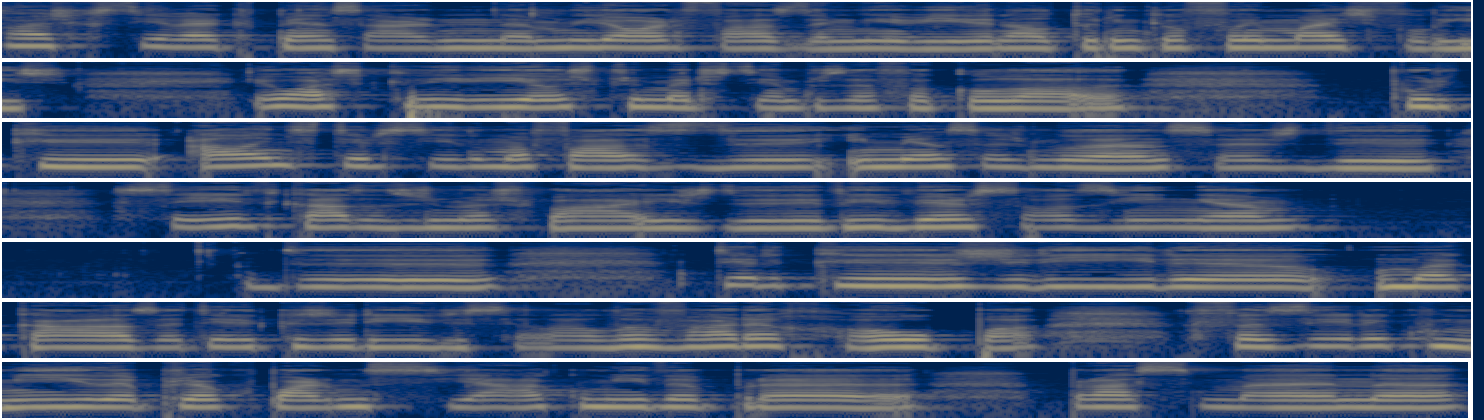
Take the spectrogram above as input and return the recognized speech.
eu acho que se tiver que pensar na melhor fase da minha vida, na altura em que eu fui mais feliz, eu acho que diria os primeiros tempos da faculdade, porque além de ter sido uma fase de imensas mudanças, de sair de casa dos meus pais, de viver sozinha, de ter que gerir eh, uma casa, ter que gerir, sei lá, lavar a roupa, fazer a comida, preocupar-me se há comida para, para a semana,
